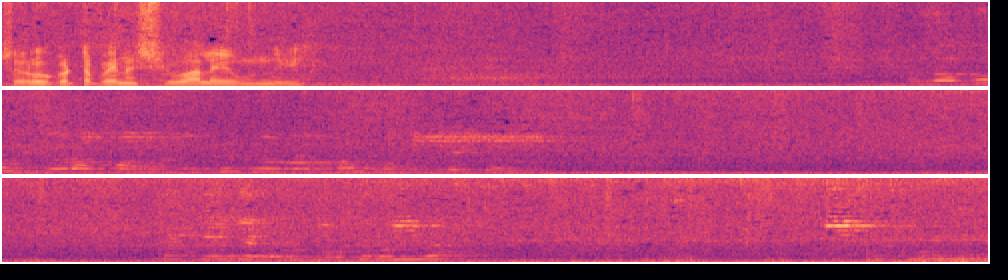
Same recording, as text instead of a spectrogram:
చెరువు కట్ట పైన శివాలయం ఉంది ఇంకేముంది?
